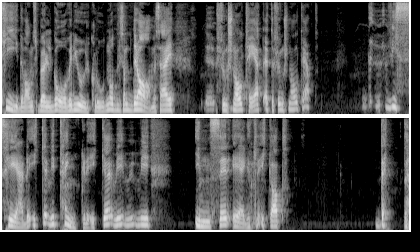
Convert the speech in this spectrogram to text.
tidevannsbølge over jordkloden og liksom drar med seg eh, funksjonalitet etter funksjonalitet. Vi ser det ikke, vi tenker det ikke. Vi, vi innser egentlig ikke at dette,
